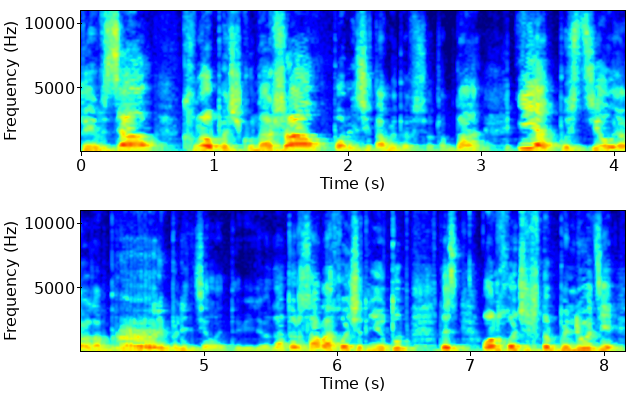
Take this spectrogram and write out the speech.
Ты взял, кнопочку нажал, помните там это все там, да? И отпустил, и оно там бррр, и полетело это видео. Да? То же самое хочет YouTube. То есть он хочет, чтобы люди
